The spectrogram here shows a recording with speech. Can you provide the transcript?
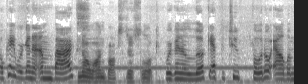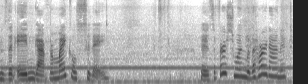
Okay, we're going to unbox. No, unbox. Just look. We're going to look at the two photo albums that Aidan got from Michaels today. There's the first one with a heart on it.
